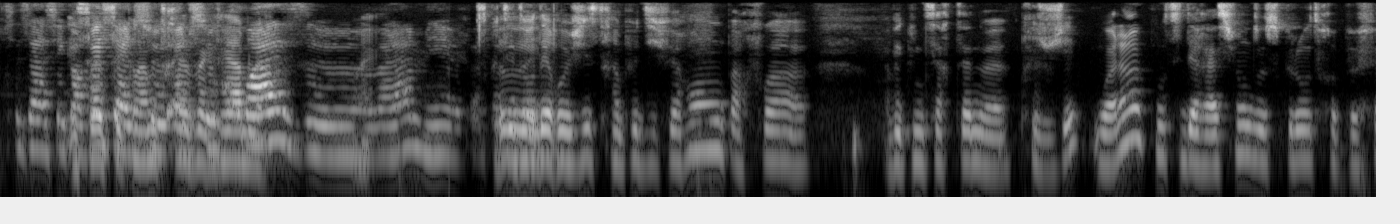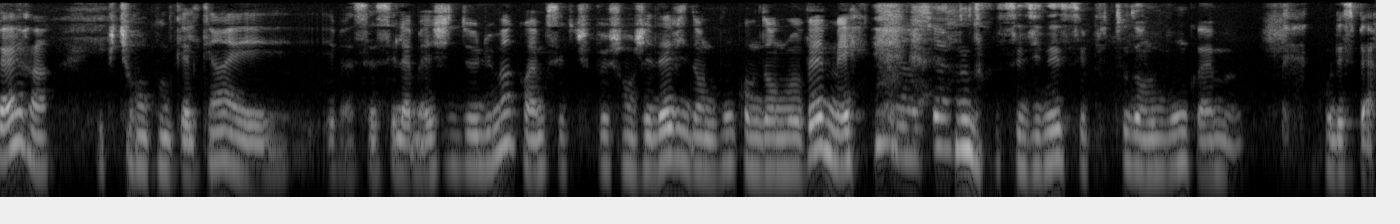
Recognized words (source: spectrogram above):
C'est ça, c'est qu'en fait, elles, quand même se, agréable. croisent, euh, Ouais. voilà, mais... Parce que tu es dans des registres un peu différents, ou parfois euh, avec une certaine euh, préjugés voilà, considération de ce que l'autre peut faire. Et puis tu rencontres quelqu'un et, et ben, ça, c'est la magie de l'humain quand même. C'est que tu peux changer d'avis dans le bon comme dans le mauvais, mais dans ces dîners, c'est plutôt dans le bon quand même, on l'espère.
